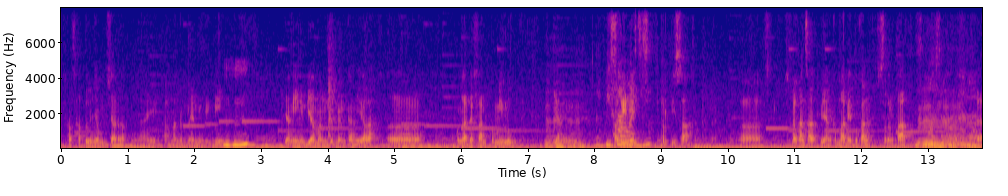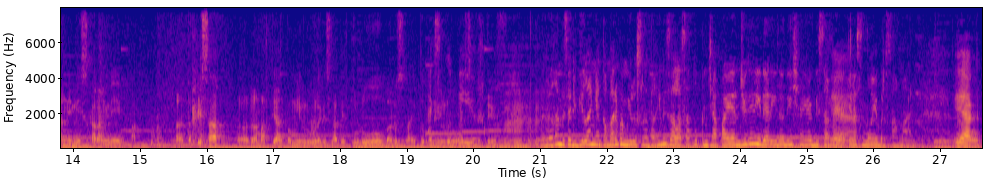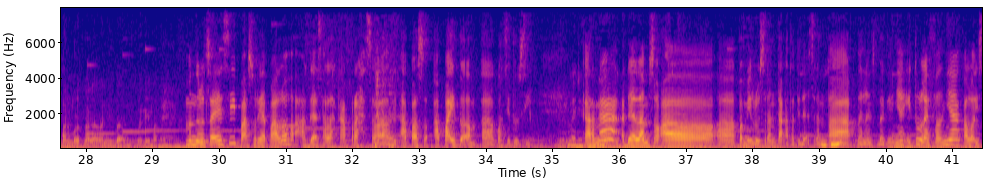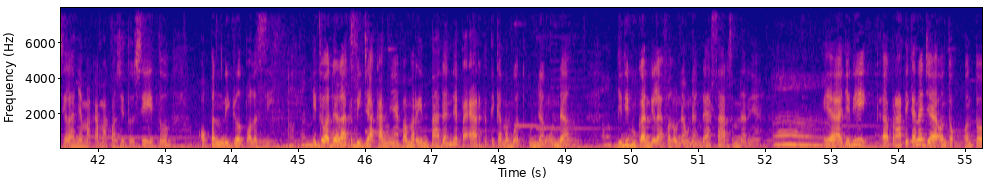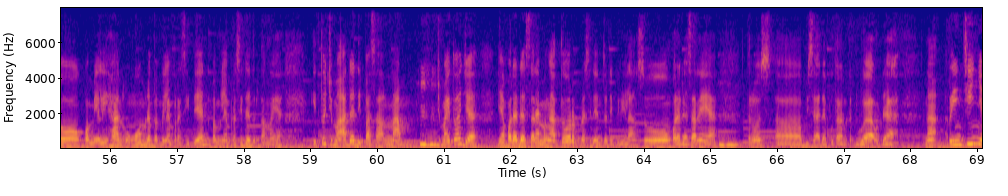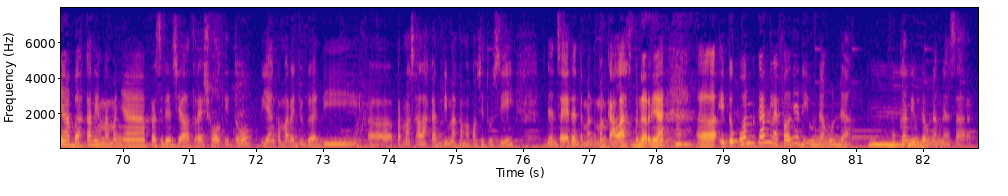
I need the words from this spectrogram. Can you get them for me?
salah satunya membicarakan mengenai amandemen ini, Mhm. yang ingin diamandemenkan ialah eh, mengadakan pemilu yang Terpisah saat ini lagi. terpisah. Eh, sedangkan saat yang kemarin itu kan serentak serentak. dan ini sekarang ini eh, terpisah dalam artian pemilu legislatif dulu, baru setelah itu pemilu Eksekutif. eksekutif. Padahal kan bisa dibilang yang kemarin pemilu serentak ini salah satu pencapaian juga nih dari Indonesia ya bisa kayak Iya. kira semuanya bersamaan. Iya, Kalau pan menurut pandangan Mbak bagaimana? menurut saya sih Pak Surya Paloh agak salah kaprah soal apa so- apa itu uh, konstitusi. Waduh. Karena dalam soal uh, pemilu serentak atau tidak serentak dan lain sebagainya itu levelnya kalau istilahnya Mahkamah Konstitusi itu open legal policy. Open Itu legal adalah policy. kebijakannya pemerintah dan DPR ketika membuat undang-undang. Oke. Jadi bukan di level undang-undang dasar sebenarnya. Ah. Ya, jadi eh, perhatikan aja untuk untuk pemilihan umum dan pemilihan presiden, pemilihan presiden terutama ya, itu cuma ada di pasal 6. Cuma itu aja yang pada dasarnya mengatur presiden itu dipilih langsung pada dasarnya ya. Mhm. Terus eh, bisa ada putaran kedua udah. Nah, rincinya bahkan yang namanya presidential threshold itu yang kemarin juga dipermasalahkan di Mahkamah Konstitusi dan saya dan teman-teman kalah sebenarnya. Eh, itu pun kan levelnya di undang-undang Hmm. bukan di undang-undang dasar.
